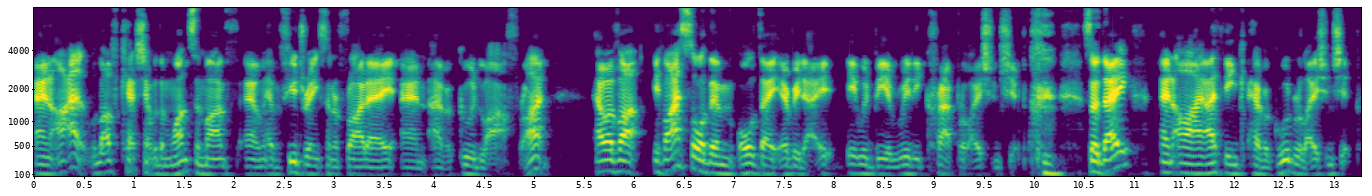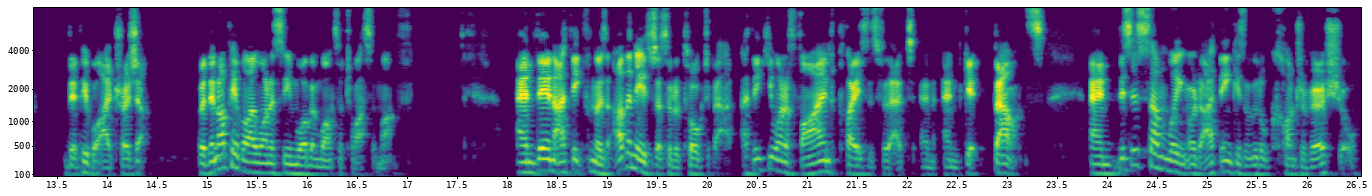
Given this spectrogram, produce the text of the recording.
And I love catching up with them once a month and we have a few drinks on a Friday and I have a good laugh, right? However, if I saw them all day, every day, it would be a really crap relationship. so they and I, I think, have a good relationship. They're people I treasure, but they're not people I want to see more than once or twice a month. And then I think from those other needs that I sort of talked about, I think you want to find places for that and, and get balance. And this is something that I think is a little controversial.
